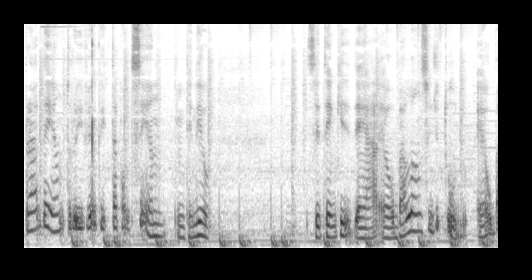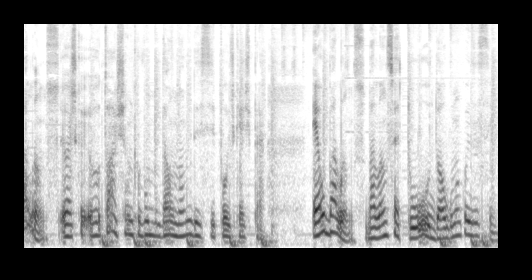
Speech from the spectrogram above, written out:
para dentro e ver o que, que tá acontecendo, entendeu? Você tem que. É, é, o balanço de tudo. É o balanço. Eu acho que eu tô achando que eu vou mudar o nome desse podcast pra. É o balanço. Balanço é tudo, alguma coisa assim.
